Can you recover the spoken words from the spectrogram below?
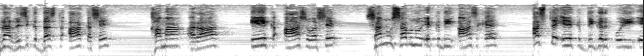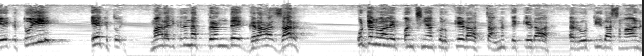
ਨਾ ਰਿਜ਼ਕ ਦਸਤ ਆ ਕਸੇ, ਖਮਾ, ਅਰਾ ਏਕ ਆਸ ਵਸੇ, ਸਾਨੂੰ ਸਭ ਨੂੰ ਇੱਕ ਦੀ ਆਸ ਹੈ ਅਸਤ ਏਕ ਦਿਗਰ ਕੋਈ ਏਕ ਤੁਈ ਏਕ ਤੁਈ। ਮਹਾਰਾਜ ਕਹਿੰਦੇ ਨਾ, ਪਰੰਦੇ ਗਰਾ ਜ਼ਰ। ਉੱਡਣ ਵਾਲੇ ਪੰਛੀਆਂ ਕੋਲ ਕਿਹੜਾ ਧਨ ਤੇ ਕਿਹੜਾ ਰੋਟੀ ਦਾ ਸਮਾਨ?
